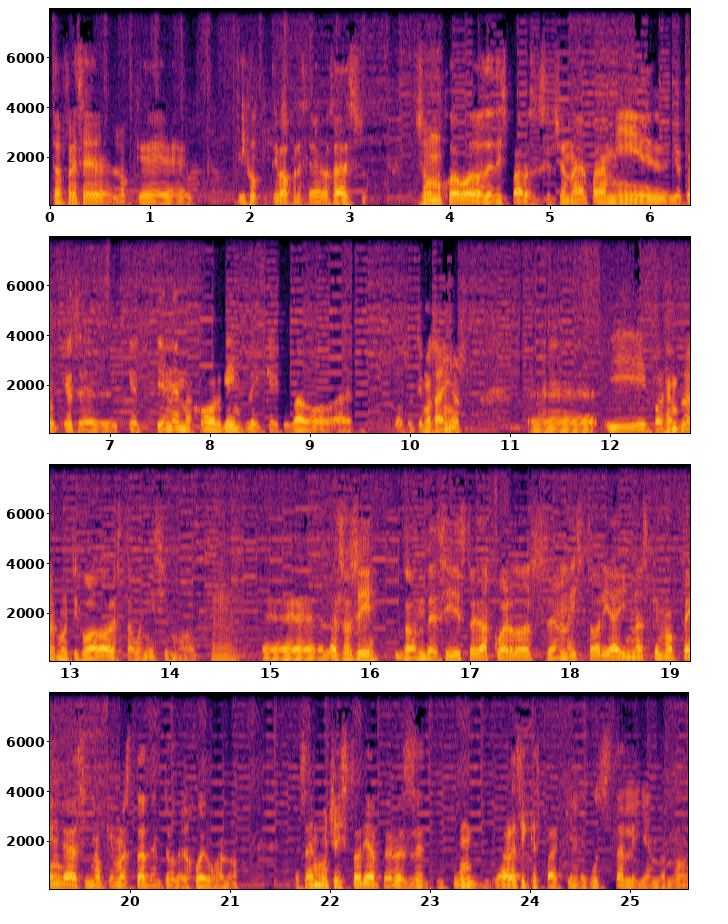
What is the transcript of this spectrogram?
te ofrece lo que dijo que te iba a ofrecer, o sea, es, es un juego de disparos excepcional. Para mí, yo creo que es el que tiene mejor gameplay que he jugado en los últimos años. Eh, y por ejemplo, el multijugador está buenísimo. Eh, eso sí, donde sí estoy de acuerdo es en la historia y no es que no tenga, sino que no está dentro del juego, ¿no? Sea, hay mucha historia, pero es un- ahora sí que es para quien le gusta estar leyendo, ¿no?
